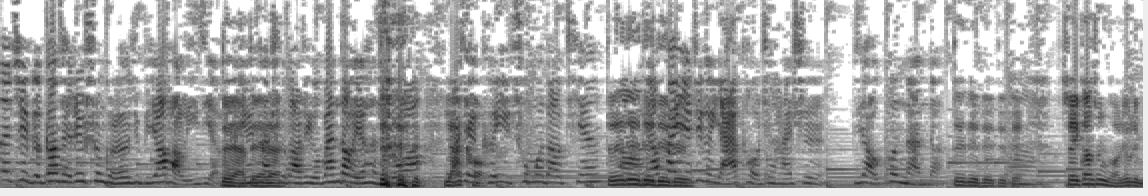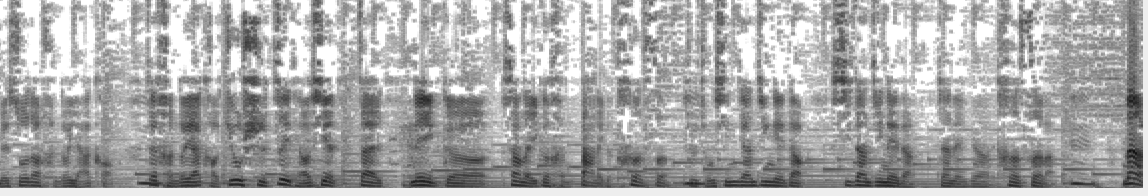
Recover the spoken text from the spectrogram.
那这个刚才这个顺口溜就比较好理解了，对啊因为他说到这个弯道也很多，而且可以触摸到天，对啊对对对对要翻越这个垭口，这还是比较困难的。对对对对对，嗯。所以刚顺口溜里面说到很多垭口，嗯。这很多垭口就是这条线在那个上的一个很大的一个特色，嗯就是从新疆境内到西藏境内的这样的一个特色了。嗯那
